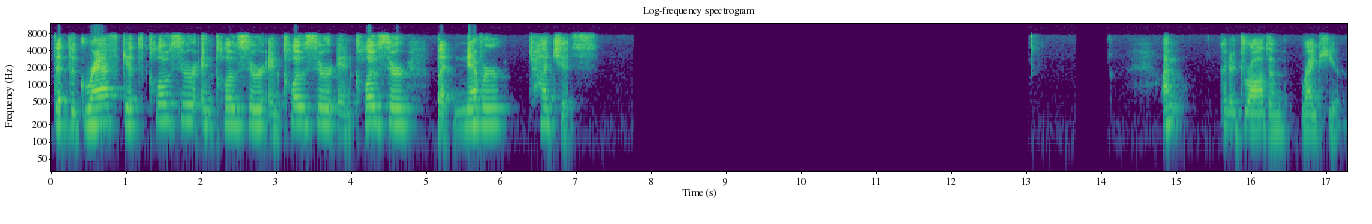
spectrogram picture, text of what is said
that the graph gets closer and closer and closer and closer, but never touches. I'm going to draw them right here.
